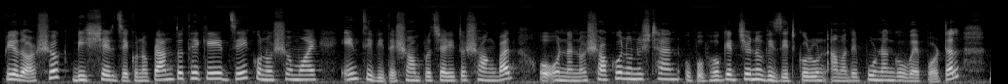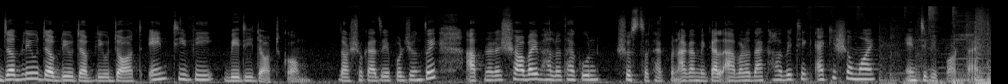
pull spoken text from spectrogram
প্রিয় দর্শক, বিশ্বের যে কোনো প্রান্ত থেকে যে কোনো সময় এনটিভিতে সম্প্রচারিত সংবাদ ও অন্যান্য সকল অনুষ্ঠান উপভোগের জন্য ভিজিট করুন আমাদের পূর্ণাঙ্গ web portal www.ntvbd.com dot dot com দর্শক, আজ এ পর্যন্তই। আপনারা সবাই ভালো থাকুন, সুস্থ থাকুন। আগামীকাল আবারও দেখা হবে ঠিক একই সময় এনটিভি পর্দায়।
